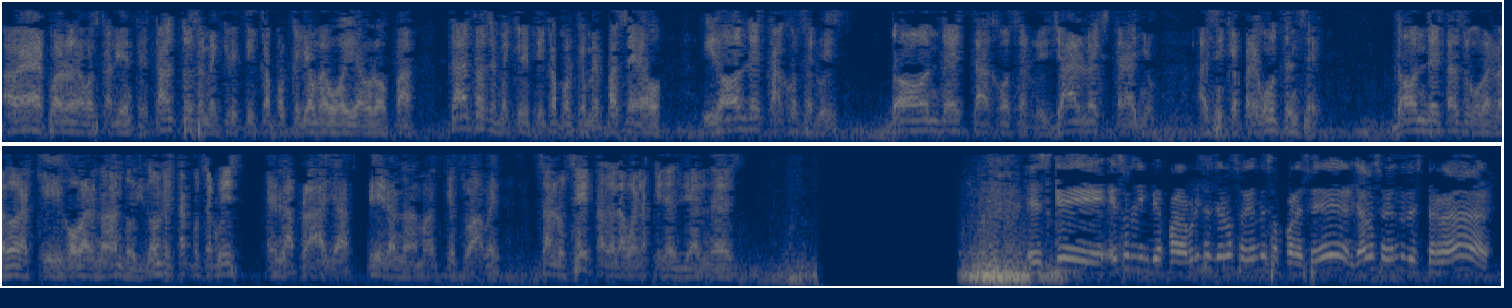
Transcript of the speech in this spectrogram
A ver, pueblo de Aguascalientes, tanto se me critica porque yo me voy a Europa, tanto se me critica porque me paseo. ¿Y dónde está José Luis? ¿Dónde está José Luis? Ya lo extraño. Así que pregúntense, ¿dónde está su gobernador aquí gobernando? ¿Y dónde está José Luis? En la playa. Mira nada más que suave. Saludcita de la buena que ya es viernes. Es que esos limpiaparabrisas ya los sabían desaparecer, ya los sabían de desterrar,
